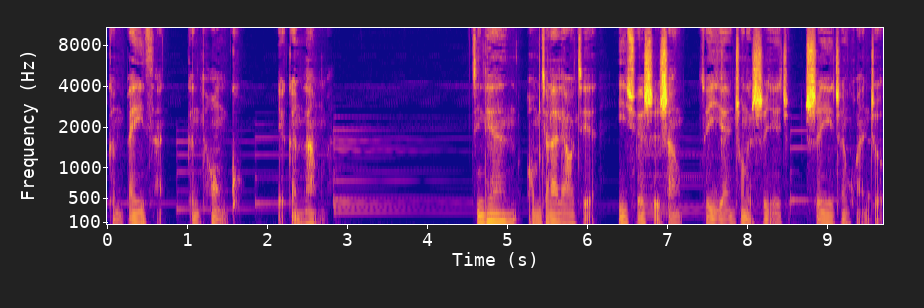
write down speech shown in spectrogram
更悲惨、更痛苦，也更浪漫。今天，我们就来了解医学史上最严重的失忆症失忆症患者。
